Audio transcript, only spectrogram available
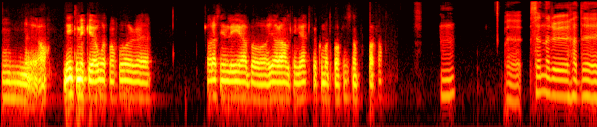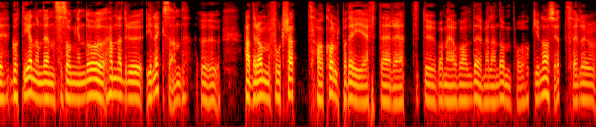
Men ja, det är inte mycket jag åt. Man får eh, klara sin rehab och göra allting rätt för att komma tillbaka så snabbt man kan. Mm. Eh, sen när du hade gått igenom den säsongen, då hamnade du i Leksand. Eh, hade de fortsatt ha koll på dig efter att du var med och valde mellan dem på hockeygymnasiet? Eller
